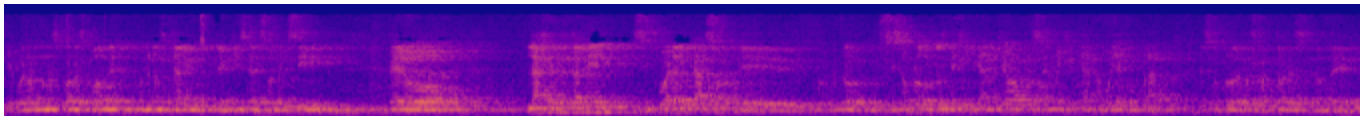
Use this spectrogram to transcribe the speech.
que bueno, no nos corresponde, a menos que alguien de aquí sea de Salt Lake City, pero la gente también, si fuera el caso, eh, por ejemplo, si son productos mexicanos, yo por ser mexicano voy a comprar, es otro de los factores en donde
